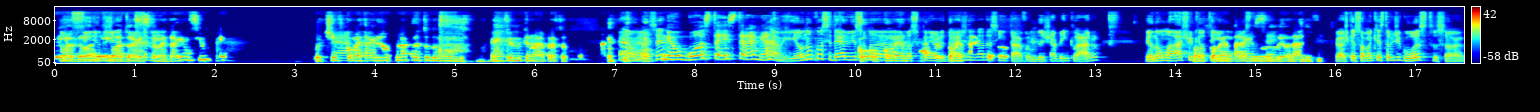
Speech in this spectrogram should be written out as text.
Eu E adoro, eu adoro esse também. comentário. É um filme que. O tipo de Ah. comentário não é pra todo mundo. É um filme que não é pra todo mundo. eu. Não, mas é, Meu gosto é estragar. Não, e eu não considero isso Co- uma, uma superioridade nem nada assim, tá? Vamos deixar bem claro. Eu não acho que eu tenho um comentário gosto. do Leonardo Eu acho que é só uma questão de gosto, só.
